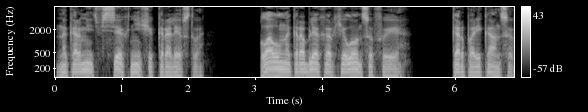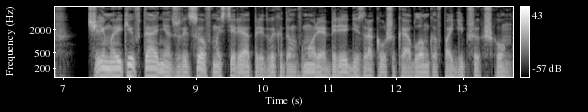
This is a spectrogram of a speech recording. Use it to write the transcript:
накормить всех нищих королевства. Плавал на кораблях архилонцев и карпариканцев, чьи моряки втайне от жрецов мастерят перед выходом в море обереги из ракушек и обломков погибших шхун.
